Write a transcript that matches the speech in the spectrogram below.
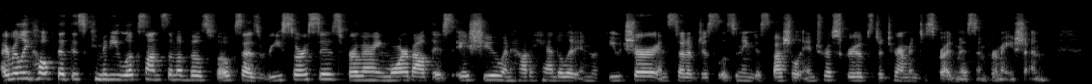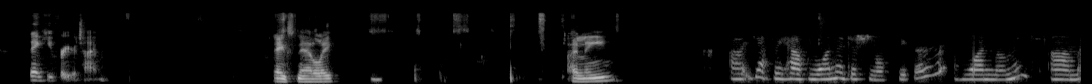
I really hope that this committee looks on some of those folks as resources for learning more about this issue and how to handle it in the future instead of just listening to special interest groups determined to spread misinformation. Thank you for your time. thanks, Natalie. Eileen, Uh, Yes, we have one additional speaker. One moment. Um,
